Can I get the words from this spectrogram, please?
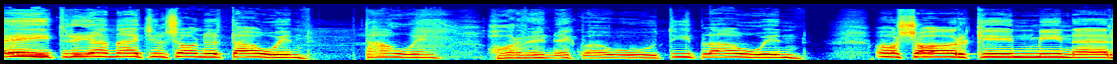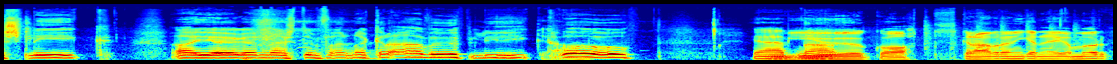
Adrian Nigelson er dáinn dáinn, horfin eitthvað út í bláinn og sorgin mín er slík að ég er næstum farin að grafa upp lík wow. Hérna, mjög gott grafræningarna eiga mörg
